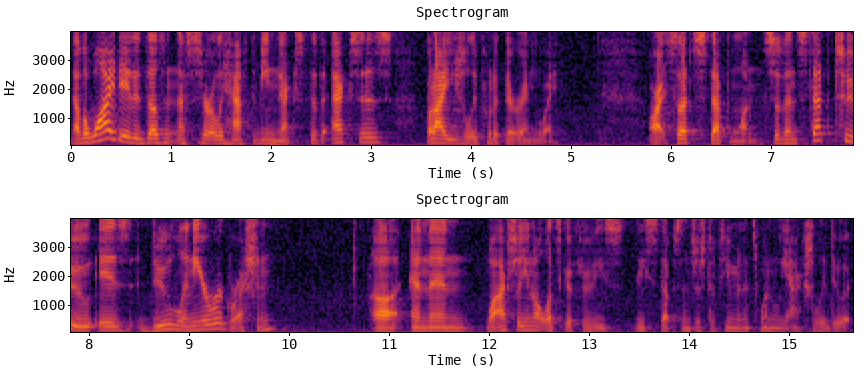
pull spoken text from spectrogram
Now the y data doesn't necessarily have to be next to the x's, but I usually put it there anyway. All right, so that's step one. So then step two is do linear regression. Uh, and then, well, actually, you know, what? let's go through these, these steps in just a few minutes when we actually do it.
